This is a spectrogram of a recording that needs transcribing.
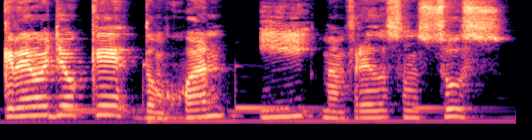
Creo yo que Don Juan y Manfredo son sus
